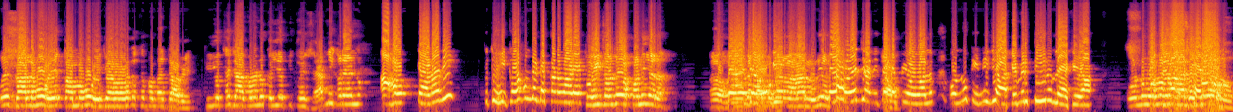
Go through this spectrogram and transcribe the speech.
ਕੋਈ ਗੱਲ ਹੋਵੇ ਕੰਮ ਹੋਵੇ ਜਾਣ ਵਾਲਾ ਤੇ ਉੱਥੇ ਬੰਦਾ ਜਾਵੇ। ਕੀ ਉੱਥੇ ਜਾ ਕੇ ਉਹਨਾਂ ਨੂੰ ਕਹੀਏ ਵੀ ਤੁਸੀਂ ਸ਼ਹਿਰ ਨਹੀਂ ਖੜੇ ਇਹਨੂੰ? ਆਹੋ ਕਹਿਣਾ ਨਹੀਂ ਕਿ ਤੁਸੀਂ ਕੌਣ ਹੁੰਦੇ ਡੱਕਣ ਵਾਲੇ? ਤੁਸੀਂ ਚੱਲ ਜਾਓ ਆਪਾਂ ਨਹੀਂ ਜਾਣਾ। ਆਹੋ, ਮੈਂ ਇਹ ਤਾਂ ਕੰਮ ਜਾਊਂਗੀ ਕਰਨਾ ਸਾਨੂੰ ਨਹੀਂ ਮੈਂ ਹੁਣੇ ਜਾਣੀ ਤੁਹਾਡੇ ਪਿਓ ਵੱਲ ਉਹਨੂੰ ਕਹਿੰਦੀ ਜਾ ਕੇ ਮੇਰੀ ਧੀ ਨੂੰ ਲੈ ਕੇ ਆ। ਉਹਨੂੰ ਉੱਥੇ ਬਾਹਰ ਵਸਣ ਛੱਡੋ ਦਿਓ ਉਹਨੂੰ।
